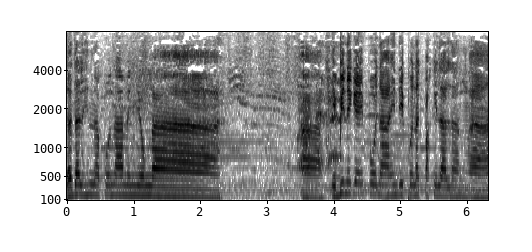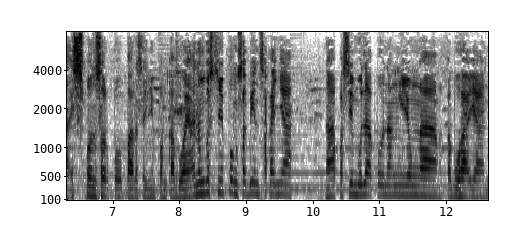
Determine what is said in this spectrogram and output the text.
dadalhin na po namin yung ah, ah, ibinigay po na hindi po nagpakilalang ah, sponsor po para sa inyong pangkabuhayan. Anong gusto niyo pong sabihin sa kanya na pasimula po ng iyong ah, kabuhayan?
